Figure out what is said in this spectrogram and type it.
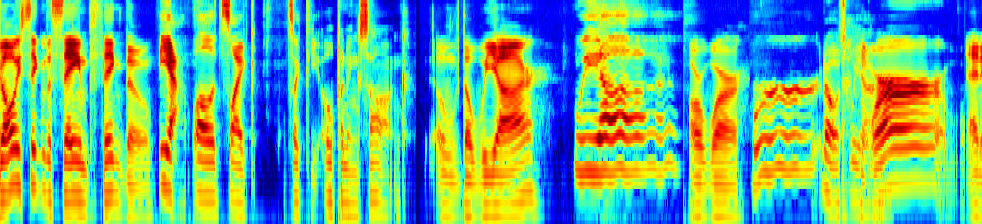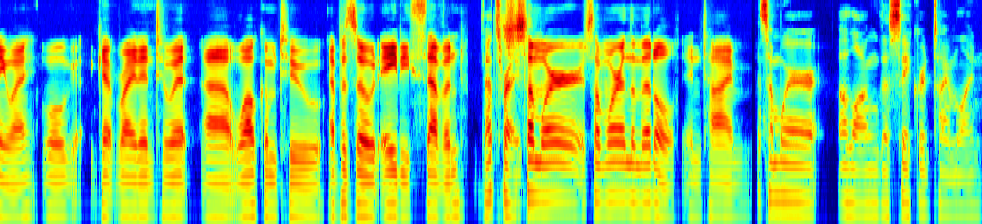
always sing the same thing, though. yeah, well, it's like it's like the opening song. Oh, the we are We are. or were. We're, no, it's we are. Were. Anyway, we'll get right into it. Uh, welcome to episode 87. That's right. Somewhere, somewhere in the middle in time, Somewhere along the sacred timeline,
